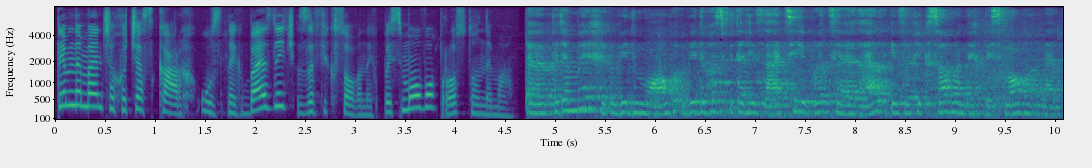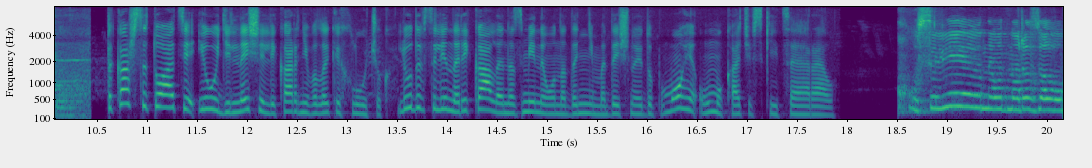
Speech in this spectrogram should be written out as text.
Тим не менше, хоча скарг усних безліч, зафіксованих письмово просто нема. Е, Прямих відмов від госпіталізації в ЦРЛ і зафіксованих письмово не було. Така ж ситуація і у дільничній лікарні великих лучок. Люди в селі нарікали на зміни у наданні медичної допомоги у Мукачівській ЦРЛ. У селі неодноразово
